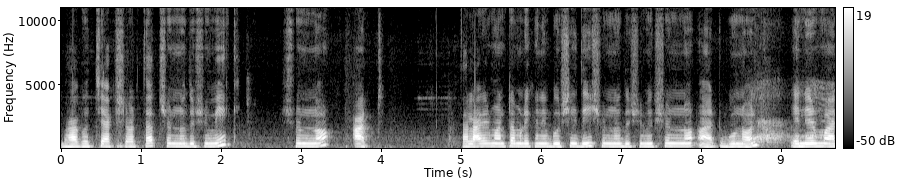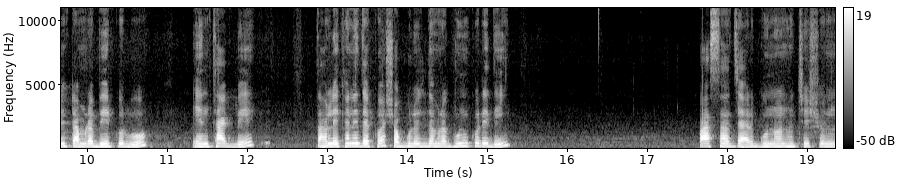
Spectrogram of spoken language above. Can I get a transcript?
ভাগ হচ্ছে একশো, অর্থাৎ শূন্য দশমিক শূন্য আট। তাহলে আর এর মানটা আমরা এখানে বসিয়ে দিই, শূন্য দশমিক শূন্য আট গুণন। এন এর মানটা আমরা বের করব, এন থাকবে। তাহলে এখানে দেখো, সবগুলো যদি আমরা গুণ করে দিই, পাঁচ হাজার গুণন হচ্ছে শূন্য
